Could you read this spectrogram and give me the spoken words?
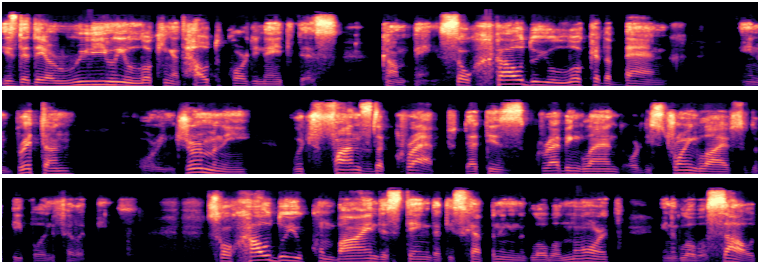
is that they are really looking at how to coordinate this campaign. So, how do you look at a bank in Britain or in Germany which funds the crap that is grabbing land or destroying lives of the people in Philippines? So, how do you combine this thing that is happening in the global north, in the global south?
